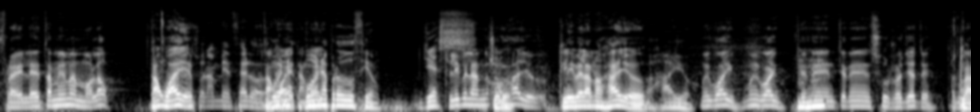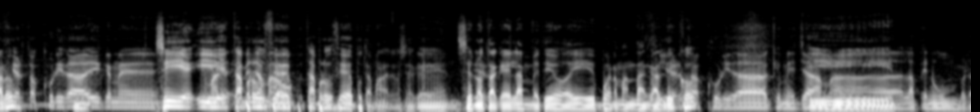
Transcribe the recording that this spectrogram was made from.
Los frailes también me han molado. Tan guay, ¿eh? Suenan bien cerdos. Tan buena guay, tan buena guay. producción. Yes. Cleveland, Chulo. Ohio. Cleveland, Ohio. Ohio. Muy guay, muy guay. Tienen, tienen su rollete. También Claro. cierta oscuridad ahí que me. Sí, que y me- está me llama, producido, de, está producido de puta madre. O sea que se nota que le han metido ahí buena mandanga al Cierta disco. oscuridad que me llama Y- la penumbra.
